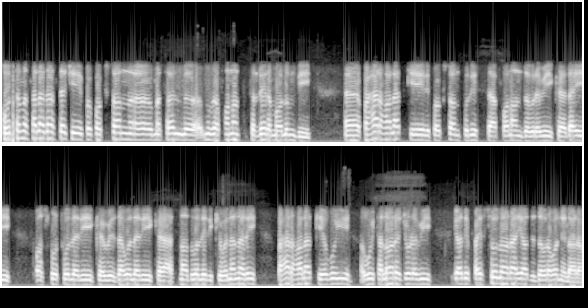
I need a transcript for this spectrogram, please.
خو دا مسله دا ست چې په پاکستان مسل موږ افغانان تر ډیره معلوم دي په هر حالت کې د پاکستان پولیس افغانان زوروي کړي پاسپورت ولري که ویزه ولري که اسناد ولري که ونه لري په هر حالت کې هغوی هغوی ته لار جوړوي یا د پیسو لار یا د زورونې لار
